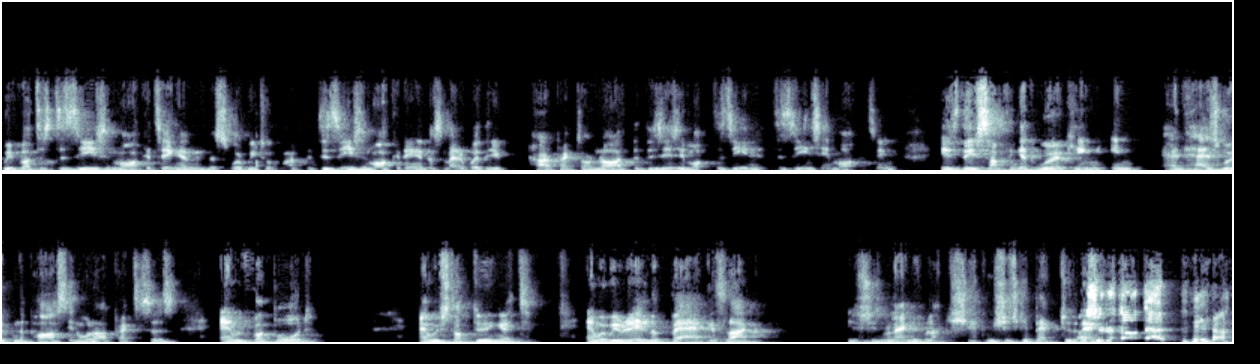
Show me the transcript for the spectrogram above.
we've got this disease in marketing, and this is what we talk about. The disease in marketing, it doesn't matter whether you're chiropractor or not, the disease in, disease, disease in marketing is there's something that's working in and has worked in the past in all our practices, and we've got bored and we've stopped doing it. And when we really look back, it's like, excuse my language, we're like, shit, we should get back to the I should have done that. yeah.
